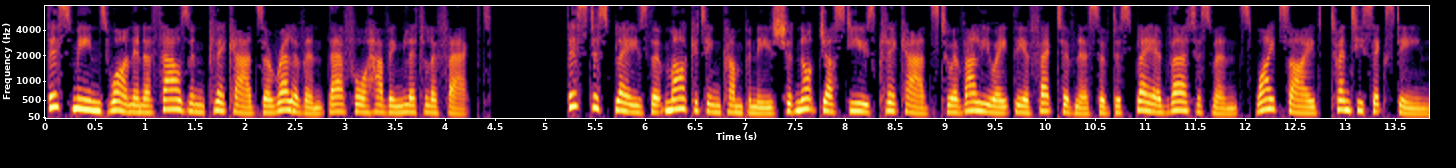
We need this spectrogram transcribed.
This means one in a thousand click ads are relevant therefore having little effect. This displays that marketing companies should not just use click ads to evaluate the effectiveness of display advertisements Whiteside, 2016.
